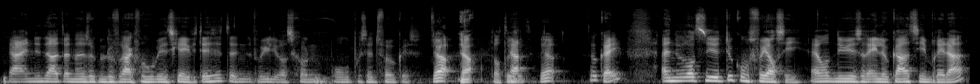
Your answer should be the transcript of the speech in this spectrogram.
ja, inderdaad. En dan is ook nog de vraag van hoe winstgevend is het? En voor jullie was het gewoon 100% focus. Ja, Ja. dat is Ja. het. Ja. Oké. En wat is nu de toekomst voor Jassie? Hè, want nu is er één locatie in Breda.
